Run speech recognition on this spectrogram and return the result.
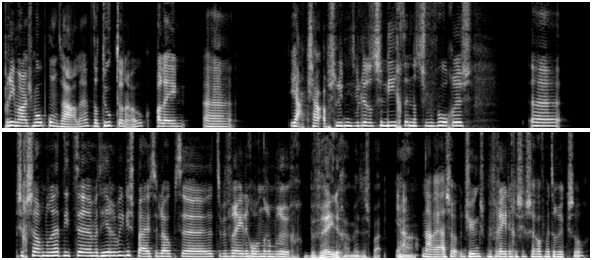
prima als je me op komt halen. Dat doe ik dan ook. Alleen, eh, ja, ik zou absoluut niet willen dat ze liegt en dat ze vervolgens eh, zichzelf nog net niet met heroïne spuiten loopt te bevredigen onder een brug. Bevredigen met een spuit. Ja, Ja. nou ja, zo, junks bevredigen zichzelf met drugs, toch?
